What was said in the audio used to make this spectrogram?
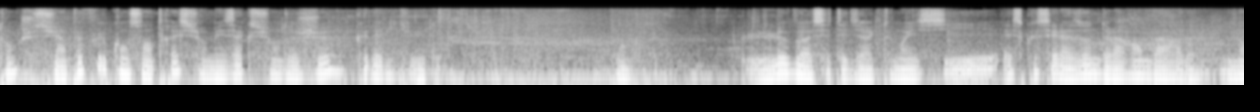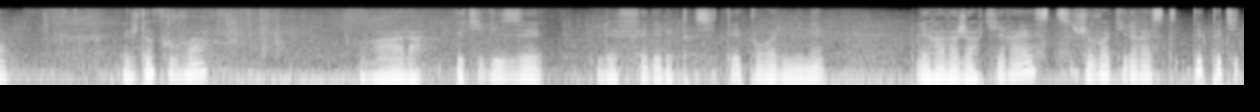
Donc je suis un peu plus concentré sur mes actions de jeu que d'habitude. Donc le boss était directement ici. Est-ce que c'est la zone de la rambarde? Non. Mais je dois pouvoir, voilà, utiliser l'effet d'électricité pour éliminer les ravageurs qui restent. Je vois qu'il reste des petites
